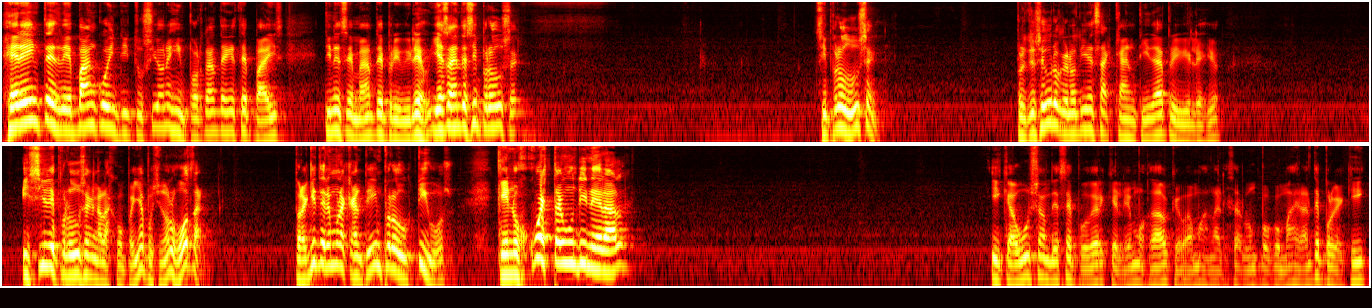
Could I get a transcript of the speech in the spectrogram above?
gerentes de bancos e instituciones importantes en este país tienen semejante privilegio? Y esa gente sí produce. Sí producen. Pero estoy seguro que no tiene esa cantidad de privilegios. Y sí le producen a las compañías, pues si no los votan. Pero aquí tenemos una cantidad de improductivos que nos cuestan un dineral y que abusan de ese poder que le hemos dado, que vamos a analizarlo un poco más adelante, porque aquí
